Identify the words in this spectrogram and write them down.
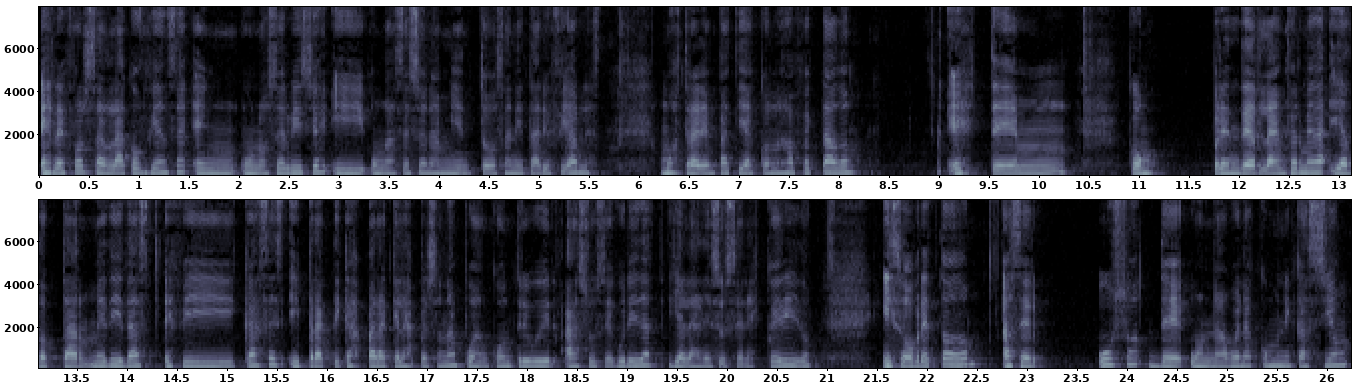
es reforzar la confianza en unos servicios y un asesoramiento sanitario fiables, mostrar empatía con los afectados, este, comprender la enfermedad y adoptar medidas eficaces y prácticas para que las personas puedan contribuir a su seguridad y a las de sus seres queridos y sobre todo hacer uso de una buena comunicación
